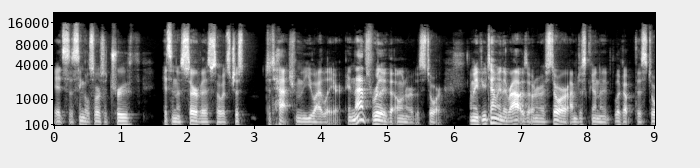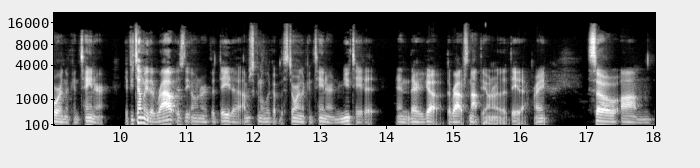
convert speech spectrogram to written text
it's a single source of truth, it's in a service. So it's just detached from the UI layer. And that's really the owner of the store. I mean, if you tell me the route is the owner of the store, I'm just going to look up the store in the container. If you tell me the route is the owner of the data, I'm just going to look up the store in the container and mutate it. And there you go. The route's not the owner of the data, right? So um,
